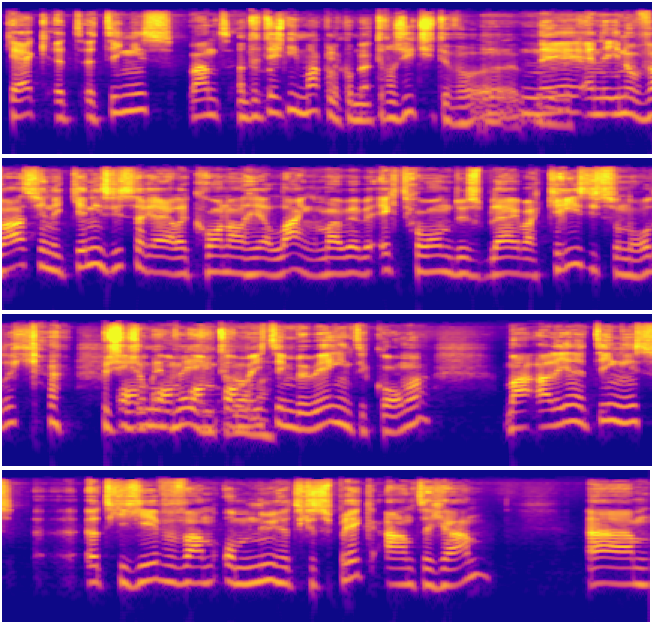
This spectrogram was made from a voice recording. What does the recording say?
kijk, het, het ding is... Want Want het is niet makkelijk om die transitie te... bedoel Nee, en de innovatie en de kennis is er eigenlijk gewoon al heel lang. Maar we hebben echt gewoon dus blijkbaar crisissen nodig. Precies, om om komen. echt in beweging te komen. Maar alleen het ding is, eh, het gegeven van om nu het gesprek aan te gaan, ehm,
